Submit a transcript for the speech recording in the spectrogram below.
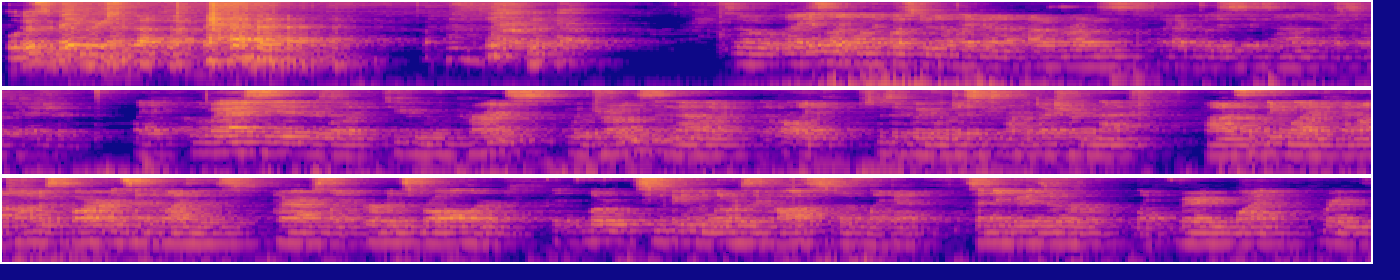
Well, there's a maybe we should wrap that. So I guess like on the question of like uh, how drones affect logistics and how that affects architecture, like the way I see it, there's like two currents with drones, and that like or like specifically logistics and architecture, and that uh, something like an autonomous car incentivizes perhaps like urban sprawl, or it low, significantly lowers the cost of like uh, sending goods over like very wide, very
